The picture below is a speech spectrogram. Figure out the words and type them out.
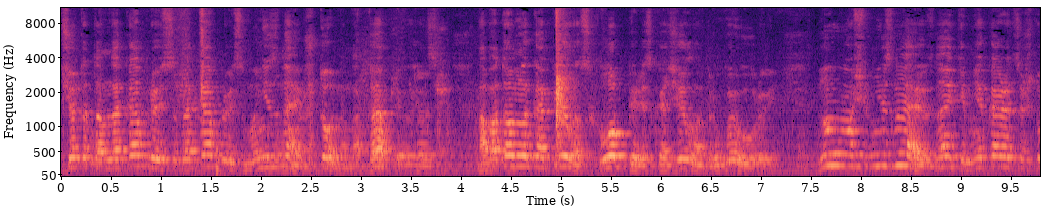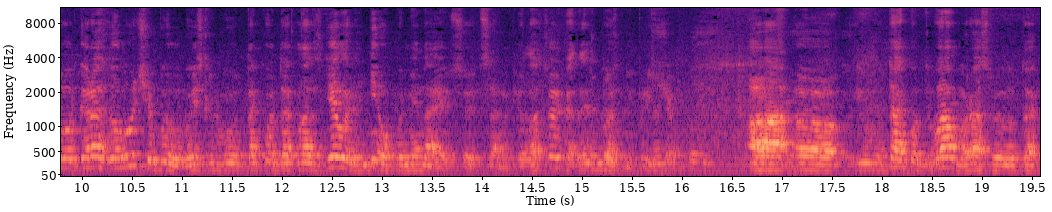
Что-то там накапливается, накапливается, мы не знаем, что нам накапливается. А потом накопилось, хлоп, перескочил на другой уровень. Ну, в общем, не знаю. Знаете, мне кажется, что вот гораздо лучше было бы, если бы вот такой доклад сделали, не упоминая все это самое философию, когда это просто ни при чем. А э, так вот вам, раз вы вот так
